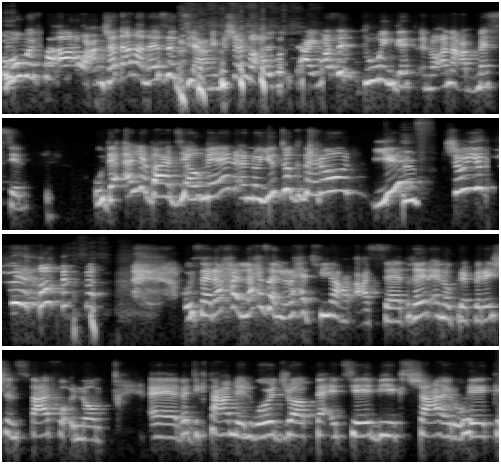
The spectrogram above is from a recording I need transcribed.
وهو فقع وعن جد أنا نزلت يعني مش إنه I wasn't doing it إنه أنا عم بمثل ودق لي بعد يومين إنه the role yeah. إف. شو the role وصراحة اللحظة اللي رحت فيها على ال set غير إنه preparations تعرفوا إنه آه بدك تعملي ال wardrobe تنقي ثيابك الشعر وهيك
